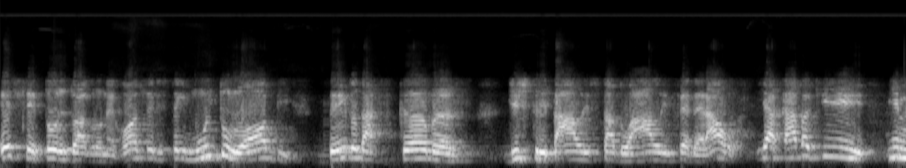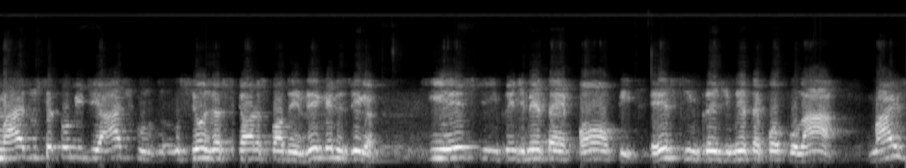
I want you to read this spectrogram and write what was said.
esses setores do agronegócio eles têm muito lobby dentro das câmaras distrital, estadual e federal, e acaba que, e mais o setor midiático, os senhores e as senhoras podem ver que eles digam que esse empreendimento é pop, esse empreendimento é popular, mas,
